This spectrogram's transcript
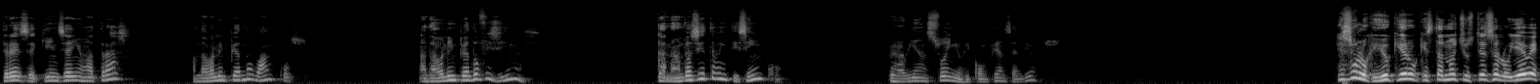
13, 15 años atrás, andaba limpiando bancos, andaba limpiando oficinas, ganando a 725. Pero habían sueños y confianza en Dios. Eso es lo que yo quiero que esta noche usted se lo lleve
